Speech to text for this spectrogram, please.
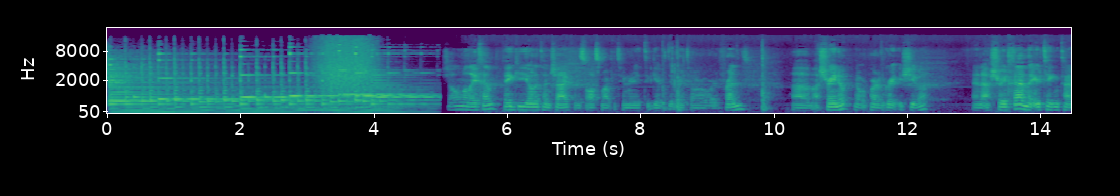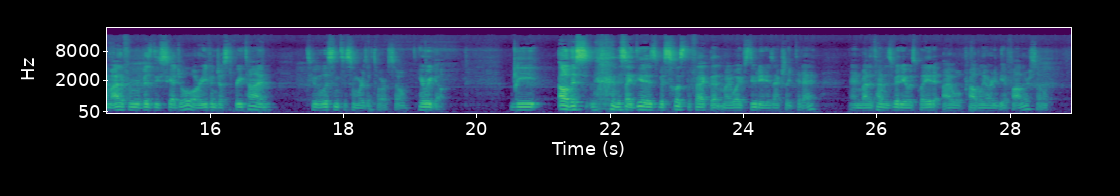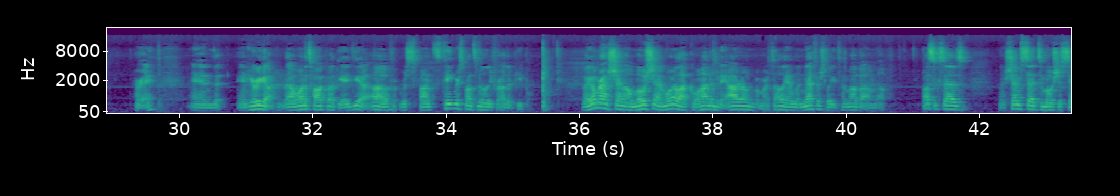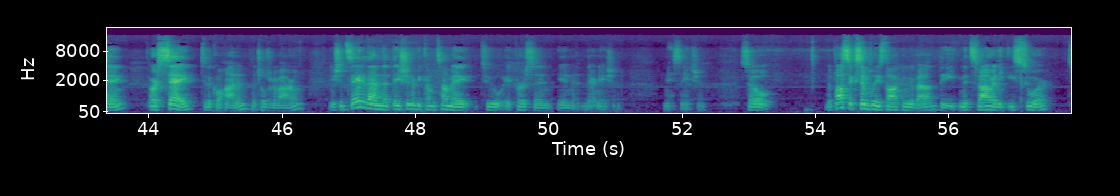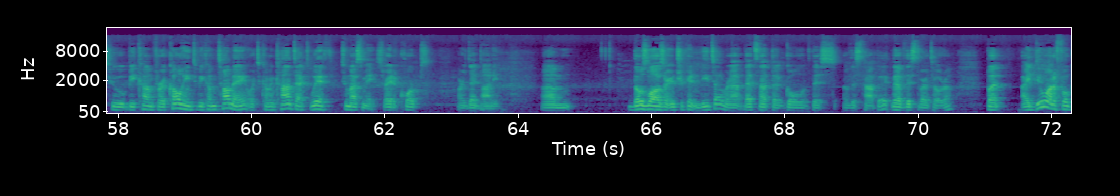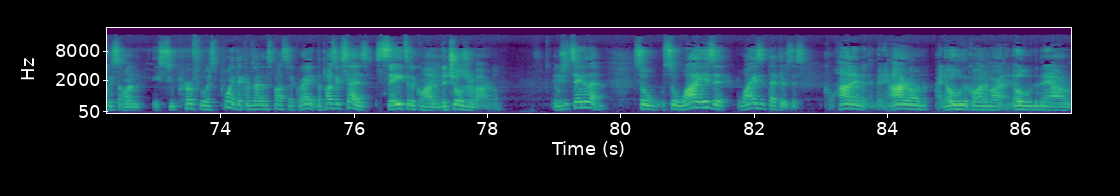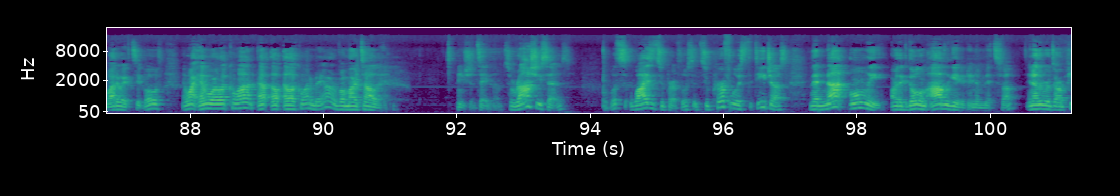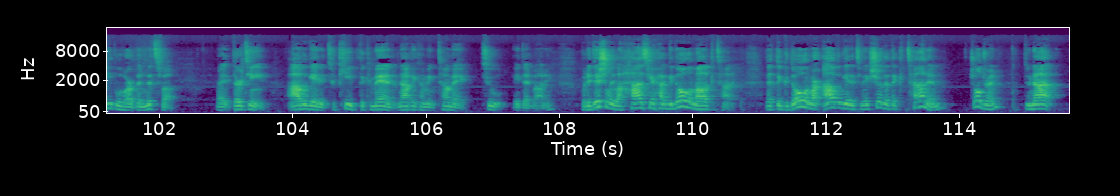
Shalom Aleichem. Thank you, Yonatan Shai, for this awesome opportunity to give the Torah to our friends. Um, Ashreinu, that we're part of a great yeshiva. And Ashreichem, that you're taking time either from your busy schedule or even just free time to listen to some words of Torah. So here we go. The oh this this idea is b'schus the fact that my wife's due date is actually today, and by the time this video is played, I will probably already be a father. So, hooray! And and here we go. Now I want to talk about the idea of response, taking responsibility for other people. Vayomer el Moshe. Pasuk says, Hashem said to Moshe, saying, or say to the Kohanim, the children of Aaron, you should say to them that they shouldn't become tame to a person in their nation, in his nation. So, the pasuk simply is talking about the mitzvah or the isur to become for a kohen to become tame or to come in contact with tumas meis, right, a corpse or a dead body. Um, those laws are intricate in detail. We're not. That's not the goal of this of this topic of this Dvar Torah, but I do want to focus on a superfluous point that comes out of this pasuk, right? The pasuk says, "Say to the Kohanim, the children of Aaron," and you should say to them. So, so why is it? Why is it that there's this Kohanim and then Bnei Aaron? I know who the Kohanim are. I know who the Bnei Aaron. Why do we have to say both? And why Emor la Kohan el Kohanim Bnei Aaron v'martalehim? And you should say to them. So Rashi says, what's why is it superfluous? It's superfluous to teach us that not only are the Gedolim obligated in a mitzvah, in other words, are people who are ben mitzvah, right, 13, obligated to keep the command of not becoming tameh to a dead body, but additionally, lahazir hagedolim al that the Gedolim are obligated to make sure that the katanim, children, do not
